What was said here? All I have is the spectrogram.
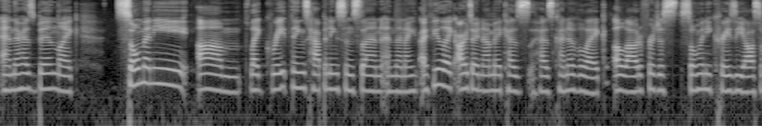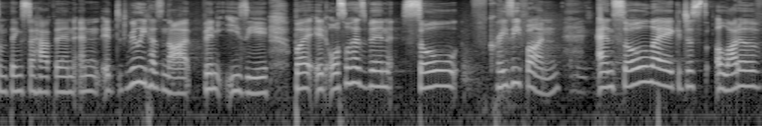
and there has been like so many um, like great things happening since then and then I, I feel like our dynamic has has kind of like allowed for just so many crazy awesome things to happen and it really has not been easy but it also has been so crazy fun Amazing. and so like just a lot of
